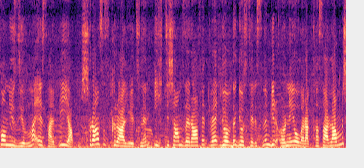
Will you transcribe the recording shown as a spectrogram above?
son yüzyılına ev sahipliği yapmış. Fransız kraliyetinin ihtişam, zerafet ve gövde gösterisinin bir örneği olarak tasarlanmış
